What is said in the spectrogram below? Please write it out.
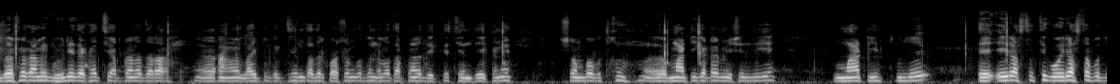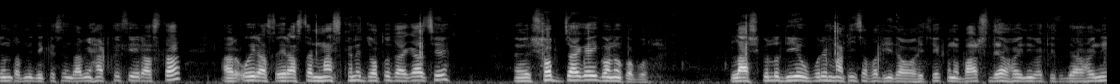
দর্শক, আমি ঘুরে দেখাচ্ছি আপনারা যারা লাইভটি দেখছেন তাদেরকে অসংখ্য ধন্যবাদ। আপনারা দেখতেছেন যে এখানে সম্ভবত মাটি কাটার মেশিন দিয়ে মাটি তুলে এই রাস্তা থেকে ওই রাস্তা পর্যন্ত আপনি দেখতেছেন যে আমি হাঁটতেছি এই রাস্তা, আর ওই রাস্তা, এই রাস্তার মাঝখানে যত জায়গা আছে সব জায়গায় গণকবর। লাশগুলো দিয়ে উপরে মাটি চাপা দিয়ে দেওয়া হয়েছে, কোনো বাঁশ দেওয়া হয়নি বা কিছু দেওয়া হয়নি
